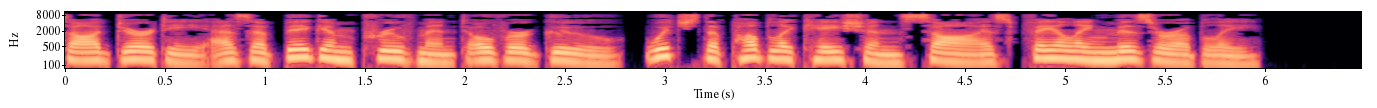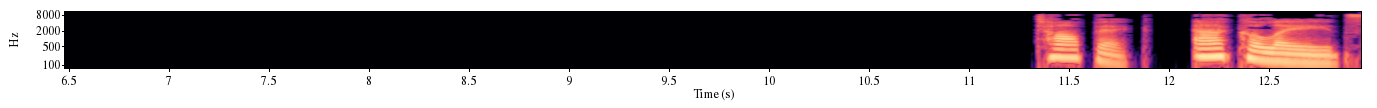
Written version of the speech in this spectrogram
saw Dirty as a big improvement over Goo, which the publication saw as failing miserably. Topic: Accolades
